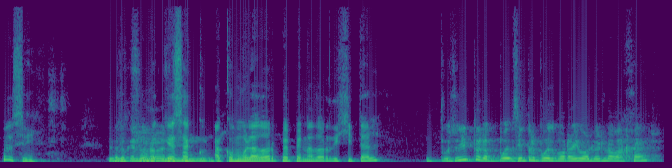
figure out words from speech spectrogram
Pues sí. Pero pues buscando uno que es acu- acumulador, pepenador digital. Pues sí, pero pu- siempre puedes borrar y volverlo a bajar.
